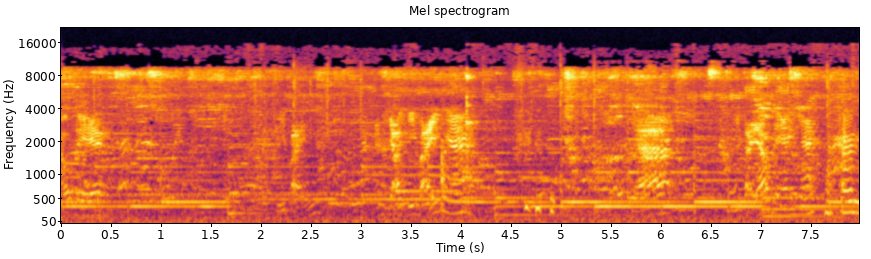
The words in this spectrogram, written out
áo đen. Chị bảy. Em chào chị bảy nha. Dạ chị bảy áo đen nha. Anh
